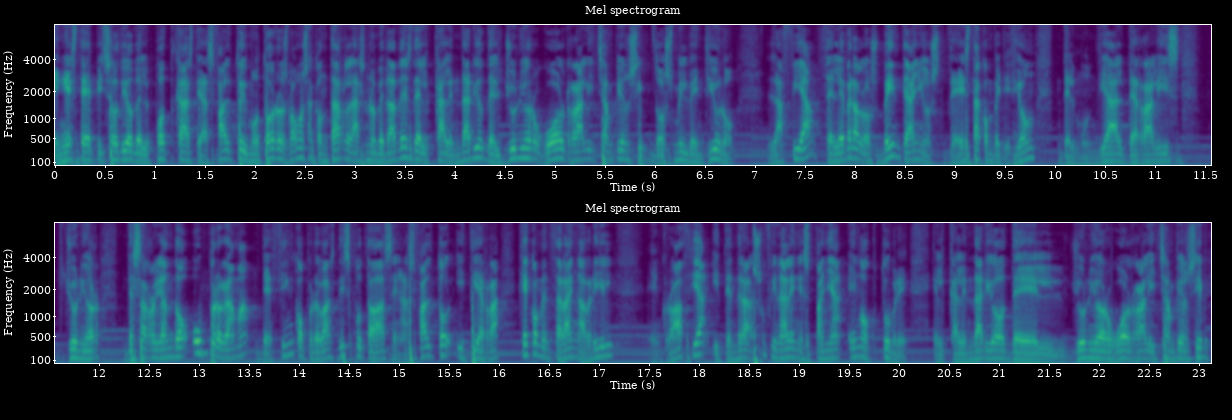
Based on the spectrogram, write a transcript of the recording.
En este episodio del podcast de Asfalto y Motor os vamos a contar las novedades del calendario del Junior World Rally Championship 2021. La FIA celebra los 20 años de esta competición del Mundial de Rallys Junior, desarrollando un programa de cinco pruebas disputadas en asfalto y tierra que comenzará en abril en Croacia y tendrá su final en España en octubre. El calendario del Junior World Rally Championship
